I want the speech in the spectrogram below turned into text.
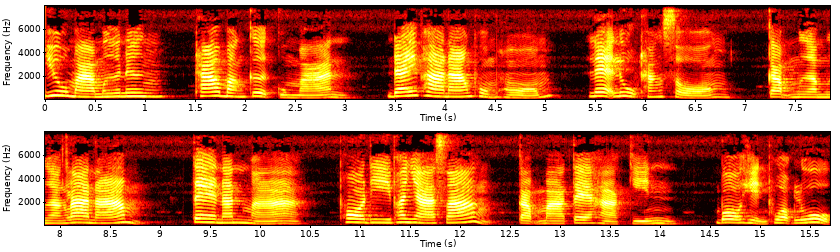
อยู่มามือหนึ่งท้าบังเกิดกุมมาร ได้พานางผมหอม และลูกทั้งสอง กลับเมืองเมืองล่าน้ำแต่นั้นมา พอดีพญาสร้างกลับมาแต่หากินโบเห็นพวกลูก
